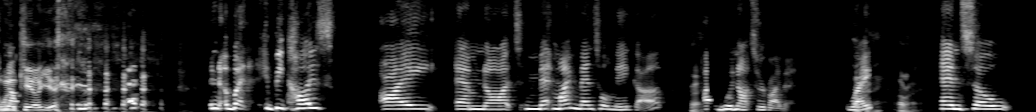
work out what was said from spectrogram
We'll kill you. but because i am not me, my mental makeup Right. i would not survive it right Okay. All right. and so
